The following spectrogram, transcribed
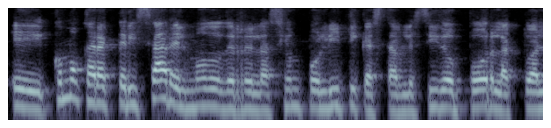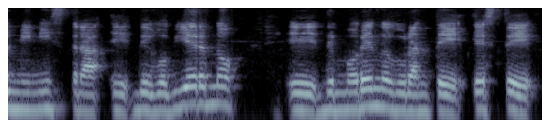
eh, cómo caracterizar el modo de relación política establecido por la actual ministra eh, de Gobierno eh, de Moreno durante este,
